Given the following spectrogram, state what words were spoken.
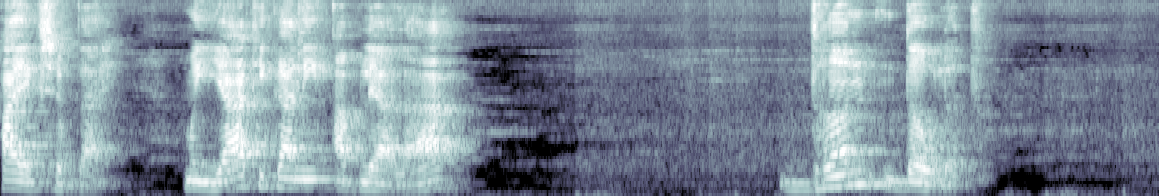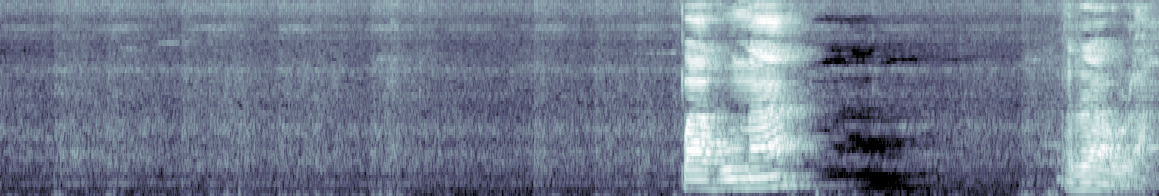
हा एक शब्द आहे. मग या ठिकाणी आपल्याला धन दौलत. पाहुणा रावळा.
